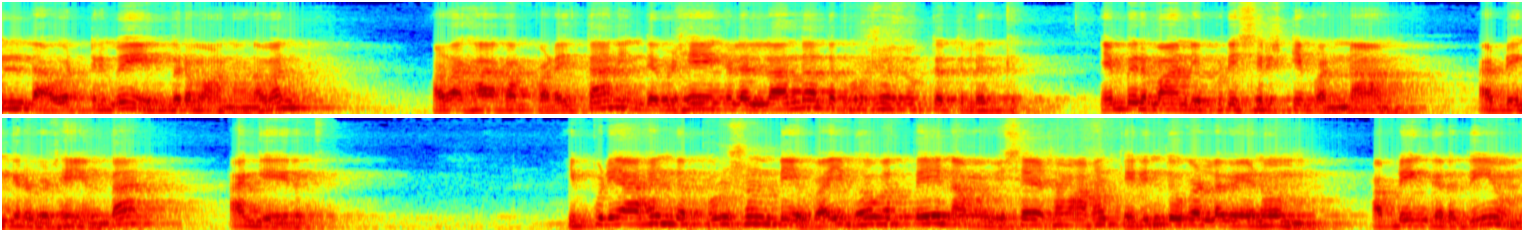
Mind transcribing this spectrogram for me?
எல்லாவற்றையுமே எம்பெருமானவன் அழகாக படைத்தான். இந்த விஷயங்கள் எல்லாம் தான் அந்த புருஷ சூக்தத்தில் இருக்குது எம்பெருமான் இப்படி சிருஷ்டி பண்ணான் அப்படிங்கிற விஷயம்தான் அங்கே இருக்குது இப்படியாக இந்த புருஷனுடைய வைபவத்தை நாம் விசேஷமாக தெரிந்து கொள்ள வேணும் அப்படிங்கிறதையும்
